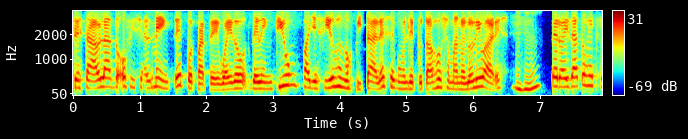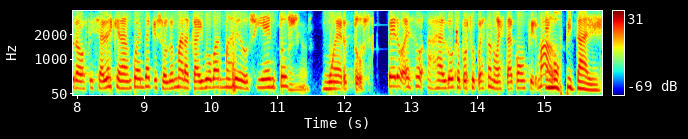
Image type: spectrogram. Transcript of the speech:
se está hablando oficialmente por parte de Guaidó de 21 fallecidos en hospitales, según el diputado José Manuel Olivares, pero hay datos extraoficiales que dan cuenta que solo en Maracaibo van más de 200 muertos. Pero eso es algo que, por supuesto, no está confirmado. En hospitales.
